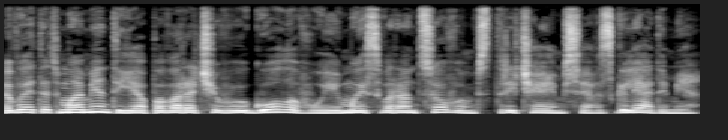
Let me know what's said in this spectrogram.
В этот момент я поворачиваю голову, и мы с Воронцовым встречаемся взглядами.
